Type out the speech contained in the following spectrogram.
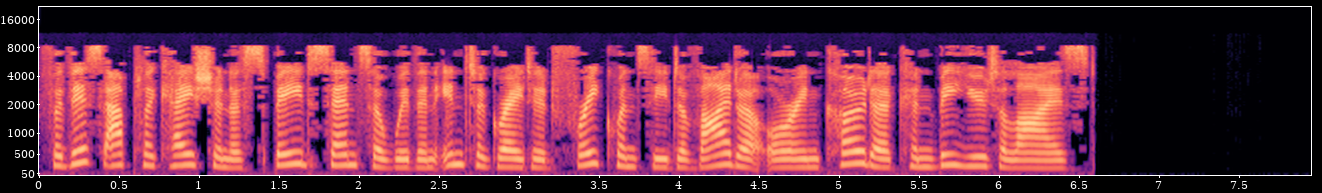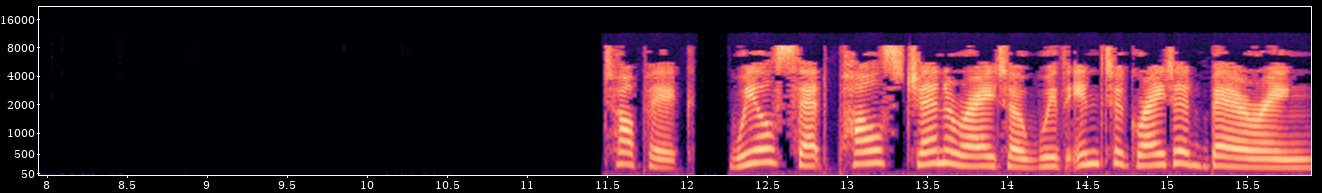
For this application a speed sensor with an integrated frequency divider or encoder can be utilized. Topic: Wheelset pulse generator with integrated bearing.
